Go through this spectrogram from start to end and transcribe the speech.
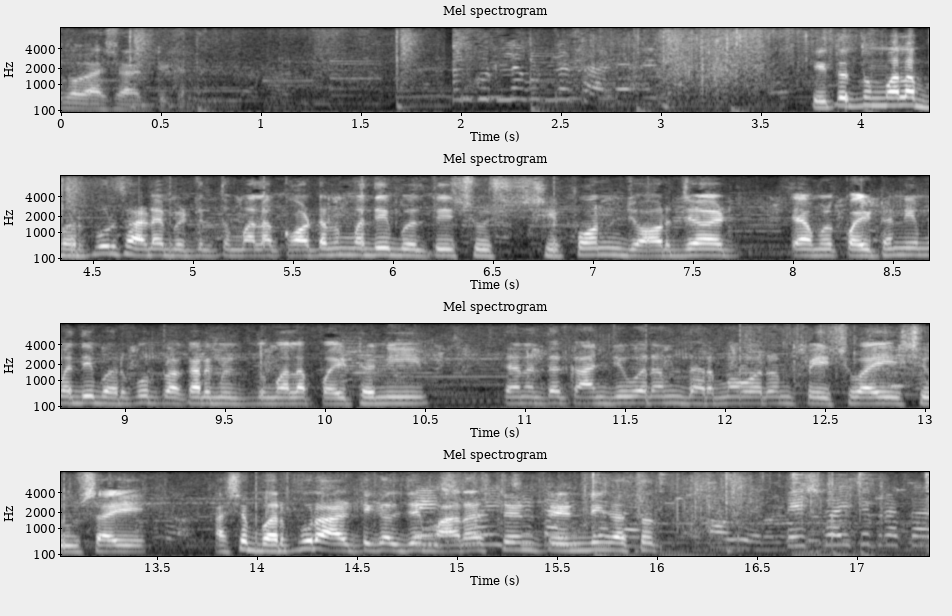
बघा अशा आर्टिकल इथं तुम्हाला भरपूर साड्या भेटेल तुम्हाला कॉटनमध्ये बोलतील शु शिफॉन जॉर्जट त्यामुळे पैठणीमध्ये भरपूर प्रकार मिळतील. तुम्हाला पैठणी त्यानंतर कांजीवरम धर्मावरम पेशवाई शिवशाही असे भरपूर आर्टिकल जे महाराष्ट्रीयन ट्रेंडिंग असतात. पेशवाईचे प्रकार?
